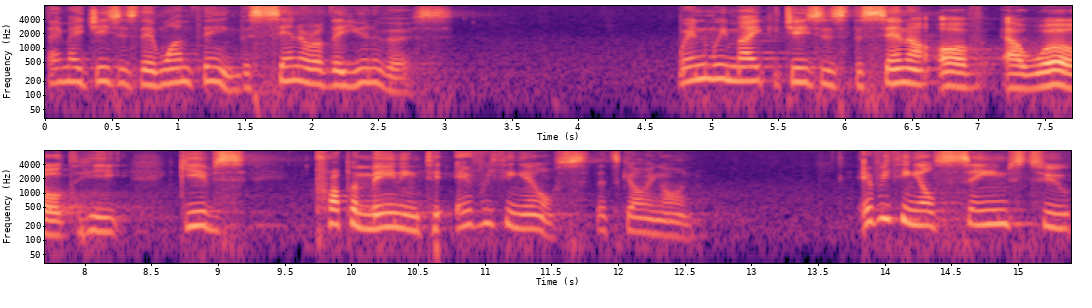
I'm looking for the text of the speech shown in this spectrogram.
They made Jesus their one thing, the center of their universe. When we make Jesus the center of our world, he gives proper meaning to everything else that's going on. Everything else seems to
